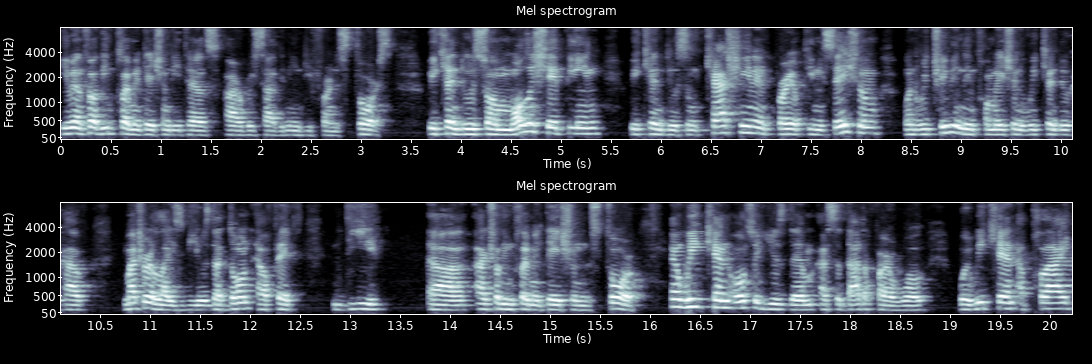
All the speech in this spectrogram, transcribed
even though the implementation details are residing in different stores. We can do some model shaping. We can do some caching and query optimization. When retrieving the information, we can do have materialized views that don't affect the uh, actual implementation store. And we can also use them as a data firewall where we can apply,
